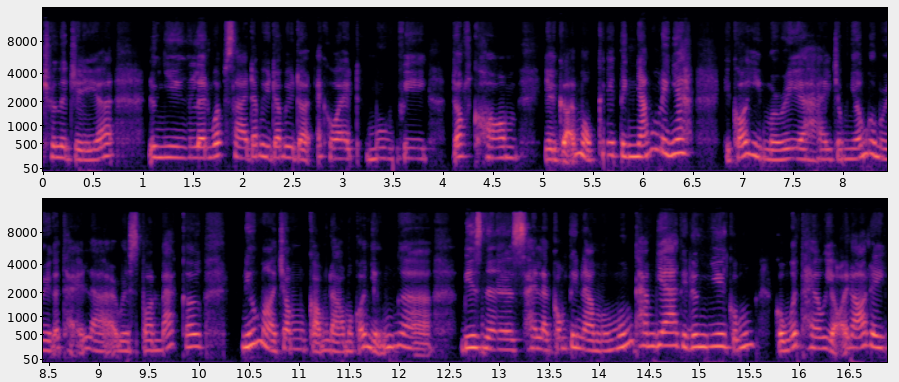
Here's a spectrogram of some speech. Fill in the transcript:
Trilogy á? Đương nhiên lên website www.echoamovie.com và gửi một cái tin nhắn đi nha. Thì có gì Maria hay trong nhóm của Maria có thể là respond back nếu mà trong cộng đồng mà có những uh, business hay là công ty nào mà muốn tham gia thì đương nhiên cũng cũng có theo dõi đó đi.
